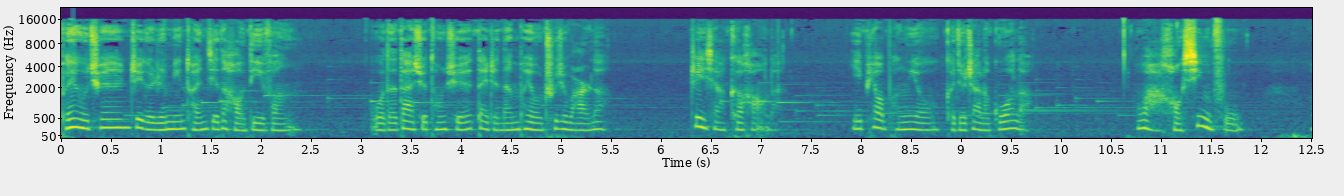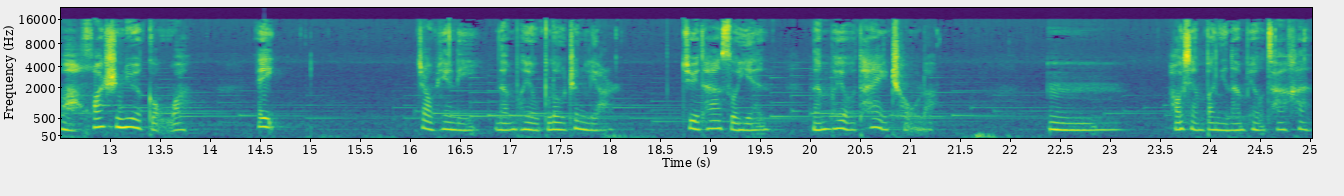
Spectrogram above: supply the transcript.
朋友圈这个人民团结的好地方，我的大学同学带着男朋友出去玩了，这下可好了，一票朋友可就炸了锅了。哇，好幸福！哇，花式虐狗啊！哎，照片里男朋友不露正脸儿，据他所言，男朋友太丑了。嗯，好想帮你男朋友擦汗。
